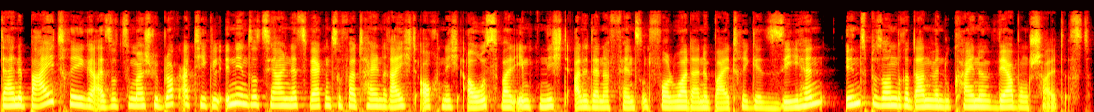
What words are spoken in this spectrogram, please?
deine Beiträge, also zum Beispiel Blogartikel in den sozialen Netzwerken zu verteilen, reicht auch nicht aus, weil eben nicht alle deiner Fans und Follower deine Beiträge sehen. Insbesondere dann, wenn du keine Werbung schaltest.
